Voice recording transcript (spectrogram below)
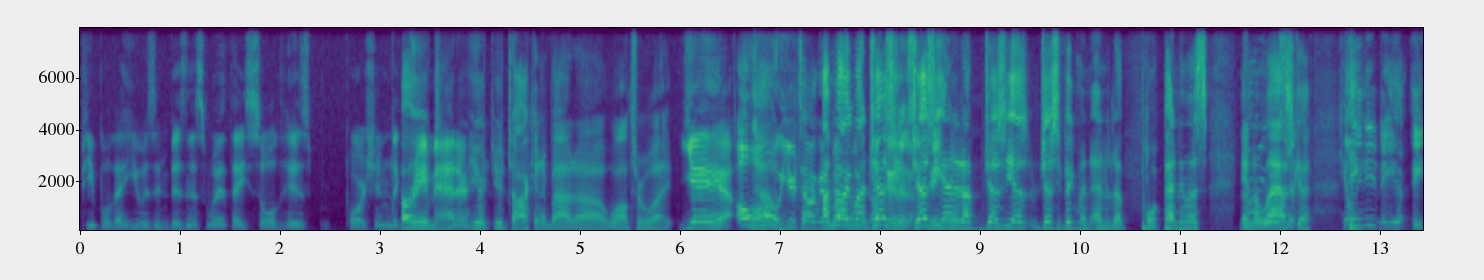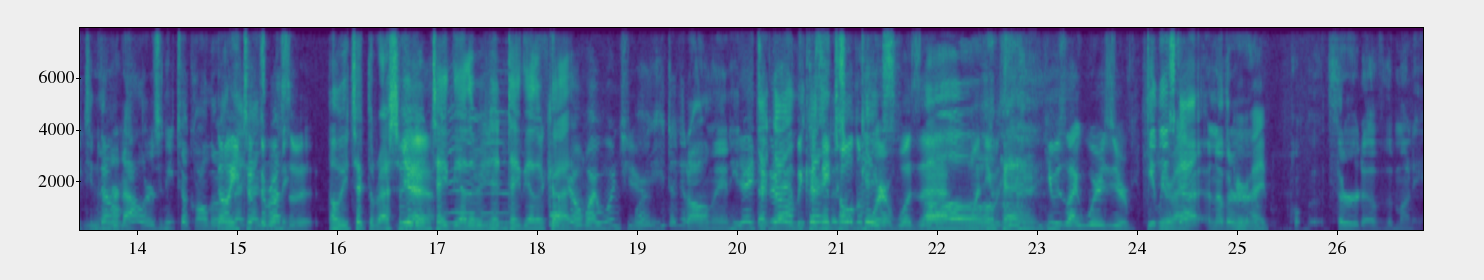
people that he was in business with. They sold his portion, the Oh, gray you're, matter. You're you're talking about uh, Walter White. yeah, yeah, yeah. Oh, No. oh, you're talking I'm about. talking about okay, Jesse. okay. Jesse Pinkman. ended up Jesse Jesse Pinkman ended up penniless in No, he Alaska. wasn't. He only He- needed eighteen hundred dollars, and he took all the. No, he took the rest money. of it. oh, he took the rest of it. Yeah. He didn't take the other. He didn't take the other cut. no, why wouldn't you? Well, he took it all, man. yeah, he that took it all because he told own him where it was at Oh, when he was okay. He was like, "Where's your?" He at least got another You're right. po- third of the money.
